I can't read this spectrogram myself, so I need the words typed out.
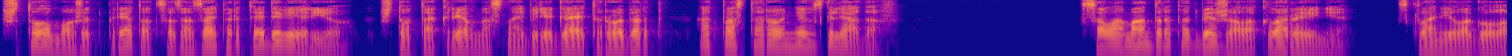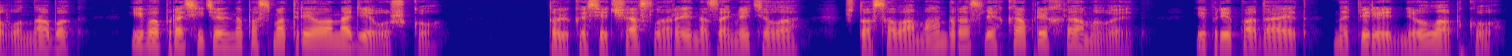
Что может прятаться за запертой дверью, что так ревностно оберегает Роберт от посторонних взглядов? Саламандра подбежала к Лорейне, склонила голову на бок и вопросительно посмотрела на девушку. Только сейчас Лорейна заметила, что Саламандра слегка прихрамывает и припадает на переднюю лапку.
